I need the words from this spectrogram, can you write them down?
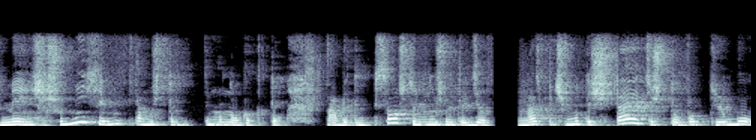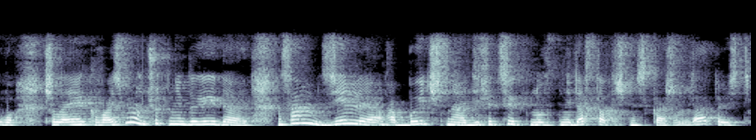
меньше шумихи, ну, потому что много кто об этом писал, что не нужно это делать у нас почему-то считается, что вот любого человека возьми, он что-то не доедает. На самом деле обычно дефицит, ну, недостаточный, скажем, да, то есть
